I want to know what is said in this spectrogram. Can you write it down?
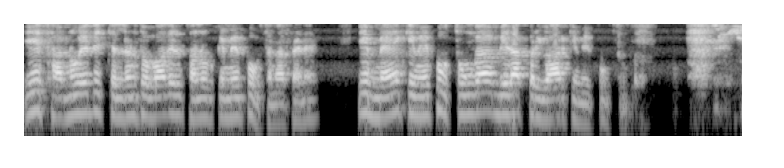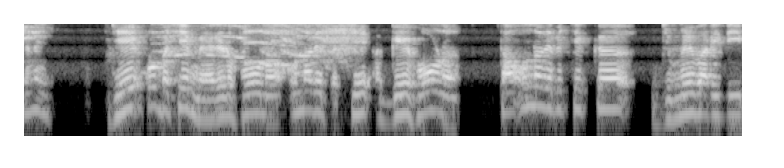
ਇਹ ਸਾਨੂੰ ਇਹਦੇ ਚੱਲਣ ਤੋਂ ਬਾਅਦ ਇਹ ਸਾਨੂੰ ਕਿਵੇਂ ਭੁਗਤਣਾ ਪੈਣਾ ਇਹ ਮੈਂ ਕਿਵੇਂ ਭੁਗਤੂੰਗਾ, ਮੇਰਾ ਪਰਿਵਾਰ ਕਿਵੇਂ ਭੁਗਤੂਗਾ ਠੀਕ ਨਹੀਂ ਜੇ? ਉਹ ਬੱਚੇ ਮੈਰਿਡ ਹੋਣ, ਉਹਨਾਂ ਦੇ ਬੱਚੇ ਅੱਗੇ ਹੋਣ, ਤਾਂ ਉਹਨਾਂ ਦੇ ਵਿੱਚ ਇੱਕ ਜ਼ਿੰਮੇਵਾਰੀ ਦੀ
